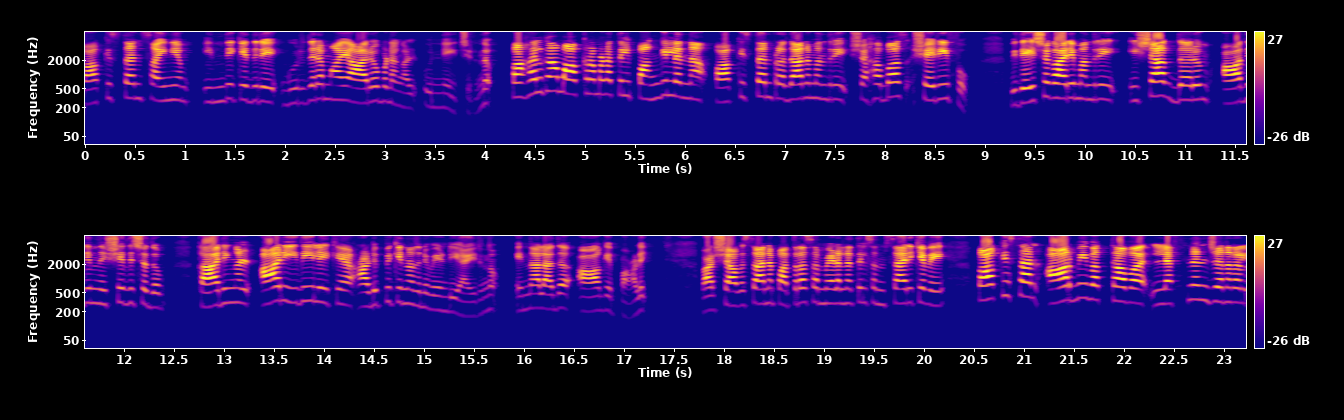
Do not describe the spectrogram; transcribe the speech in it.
പാകിസ്ഥാൻ സൈന്യം ഇന്ത്യക്കെതിരെ ഗുരുതരമായ ആരോപണങ്ങൾ ഉന്നയിച്ചിരുന്നു. പഹൽഗാം ആക്രമണത്തിൽ പങ്കില്ലെന്ന പാകിസ്ഥാൻ പ്രധാനമന്ത്രി ഷഹബാസ് ഷെരീഫും വിദേശകാര്യമന്ത്രി ഇഷാഖ് ദറും ആദ്യം നിഷേധിച്ചതും കാര്യങ്ങൾ ആ രീതിയിലേക്ക് അടുപ്പിക്കുന്നതിനു വേണ്ടിയായിരുന്നു. എന്നാൽ അത് ആകെ പാളി. വർഷാവസാന പത്രസമ്മേളനത്തിൽ സംസാരിക്കവേ പാകിസ്ഥാൻ ആർമി വക്താവ് lieutenant general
